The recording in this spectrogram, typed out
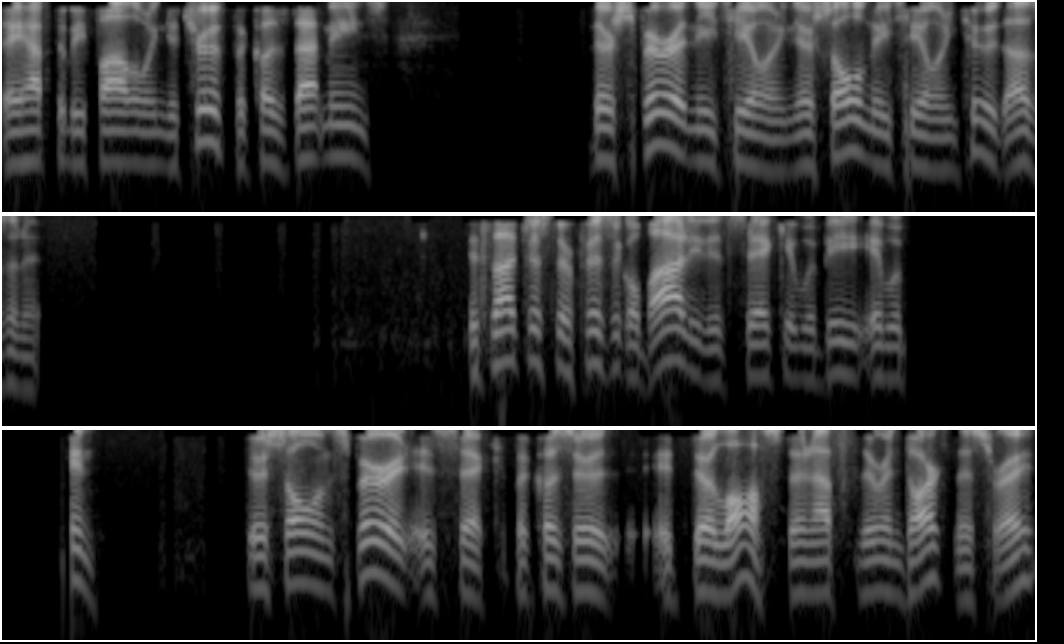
They have to be following the truth because that means their spirit needs healing, their soul needs healing too, doesn't it? It's not just their physical body that's sick. It would be it would in their soul and spirit is sick because they're it, they're lost. They're not. They're in darkness, right?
